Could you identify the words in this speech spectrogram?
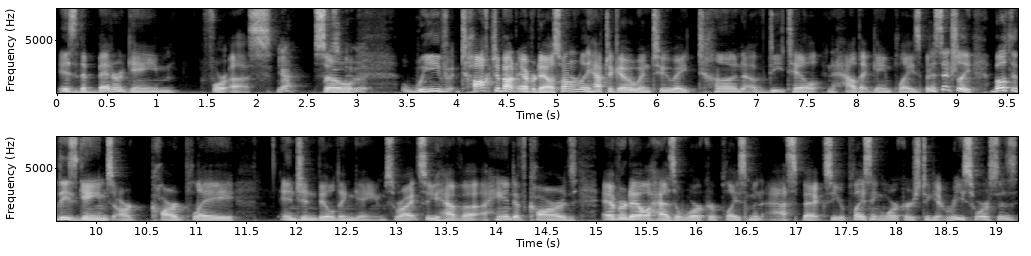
is the better game for us. Yeah. So let's do it. we've talked about Everdell, so I don't really have to go into a ton of detail in how that game plays. But essentially, both of these games are card play engine building games, right? So you have a, a hand of cards. Everdell has a worker placement aspect, so you're placing workers to get resources,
